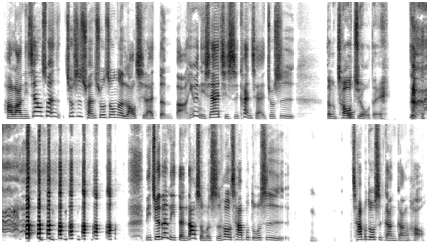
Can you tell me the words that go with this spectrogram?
好啦，你这样算就是传说中的老起来等吧？因为你现在其实看起来就是等超久的哎。你觉得你等到什么时候差不多是差不多是刚刚好？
